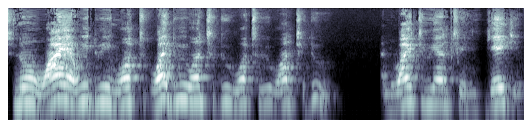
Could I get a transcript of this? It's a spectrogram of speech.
to know why are we doing what, why do we want to do what we want to do and why do we want to engage in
